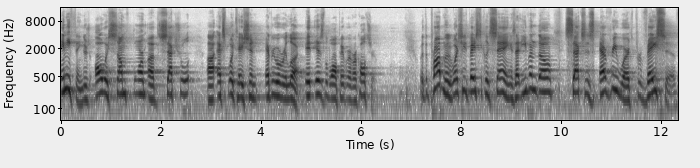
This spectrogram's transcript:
anything, there's always some form of sexual uh, exploitation everywhere we look. It is the wallpaper of our culture. But the problem is, what she's basically saying is that even though sex is everywhere, it's pervasive,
